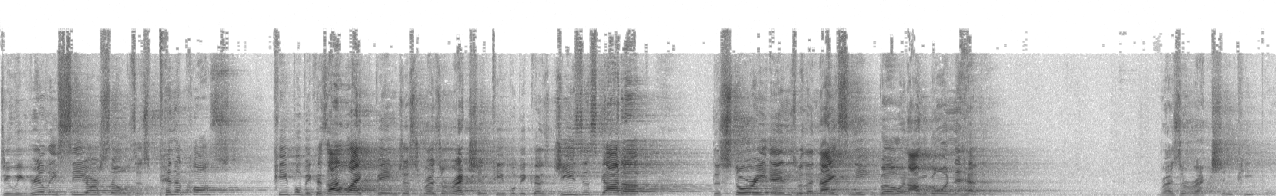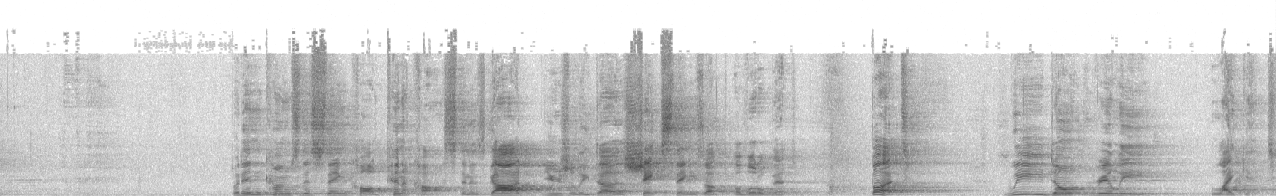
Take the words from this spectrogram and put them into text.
Do we really see ourselves as Pentecost people? Because I like being just resurrection people because Jesus got up the story ends with a nice, neat bow, and I'm going to heaven. Resurrection people. But in comes this thing called Pentecost, and as God usually does, shakes things up a little bit. But we don't really like it.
